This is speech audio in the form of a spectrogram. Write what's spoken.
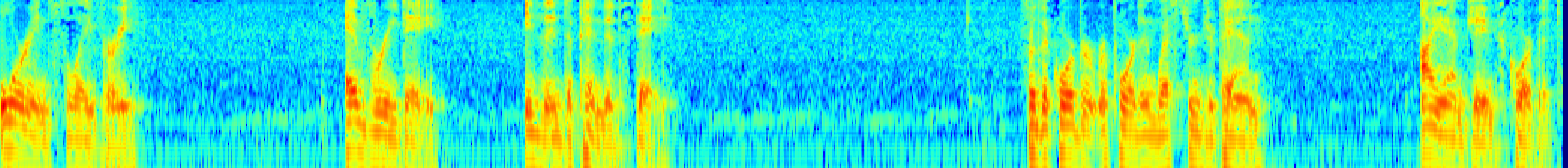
or in slavery. Every day is Independence Day. For the Corbett Report in Western Japan, I am James Corbett.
